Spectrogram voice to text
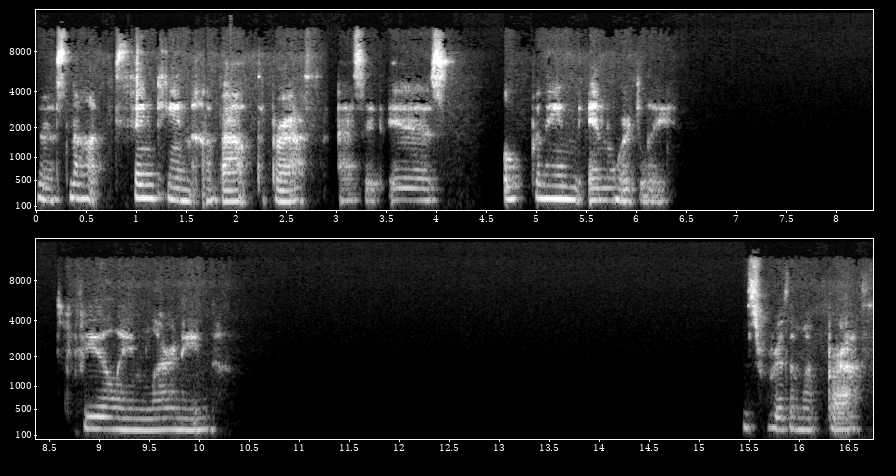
And it's not thinking about the breath as it is opening inwardly, feeling, learning. This rhythm of breath.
